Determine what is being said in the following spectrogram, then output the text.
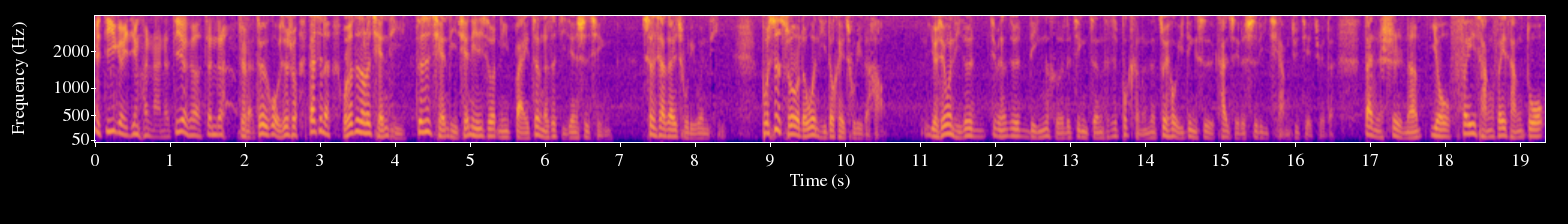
那第一个已经很难了，第二个真的。对了，这个我就说，但是呢，我说这都是前提，这是前提，前提是说你摆正了这几件事情。剩下再去处理问题，不是所有的问题都可以处理得好。有些问题就是基本上就是零和的竞争，它是不可能的，最后一定是看谁的势力强去解决的。但是呢，有非常非常多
